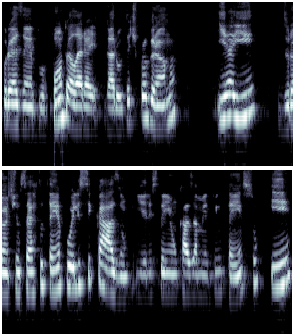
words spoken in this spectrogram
Por exemplo, quando ela era garota de programa, e aí, durante um certo tempo, eles se casam e eles têm um casamento intenso, e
